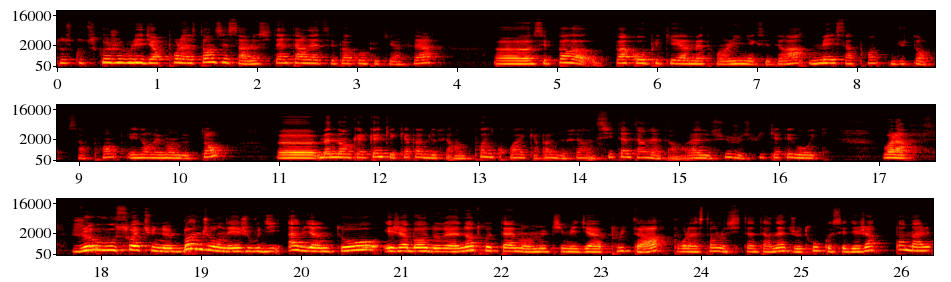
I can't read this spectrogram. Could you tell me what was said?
tout ce que, je voulais dire pour l'instant, c'est ça. Le site internet, c'est pas compliqué à faire. Euh, c'est pas, pas compliqué à mettre en ligne, etc. Mais ça prend du temps. Ça prend énormément de temps. maintenant, quelqu'un qui est capable de faire un point de croix est capable de faire un site internet. Alors là-dessus, je suis catégorique. Voilà. Je vous souhaite une bonne journée. Je vous dis à bientôt et j'aborderai un autre thème en multimédia plus tard. Pour l'instant, le site internet, je trouve que c'est déjà pas mal.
